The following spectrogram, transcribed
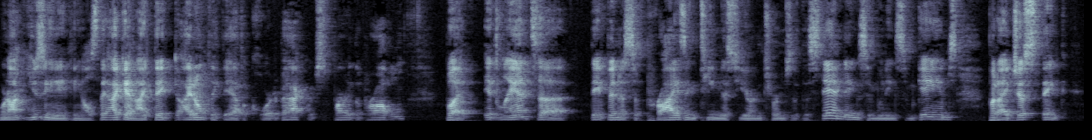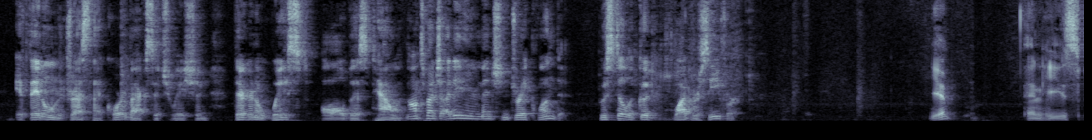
We're not using anything else. They, again, I think I don't think they have a quarterback, which is part of the problem. But Atlanta, they've been a surprising team this year in terms of the standings and winning some games. But I just think if they don't address that quarterback situation, they're going to waste all this talent. Not to mention, I didn't even mention Drake London, who's still a good wide receiver. Yep, and he's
